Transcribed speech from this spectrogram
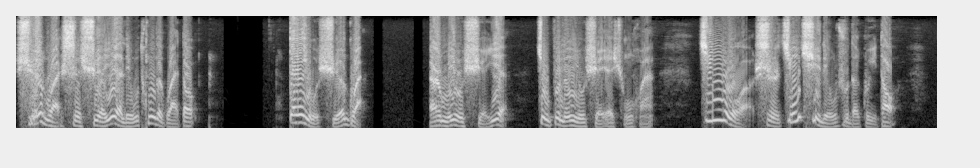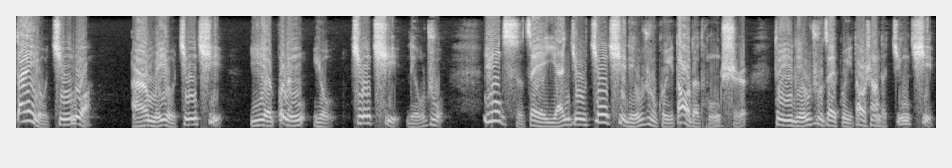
血管是血液流通的管道，单有血管。而没有血液，就不能有血液循环。经络是精气流入的轨道，单有经络而没有精气，也不能有精气流入。因此，在研究精气流入轨道的同时，对于流入在轨道上的精气，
